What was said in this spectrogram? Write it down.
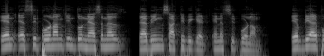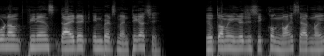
এনএসসির পুরোনাম কিন্তু ন্যাশনাল সেভিং সার্টিফিকেট এনএসসির পুরোনাম। এফডিআর পুরোনাম ফিন্যান্স ডাইরেক্ট ইনভেস্টমেন্ট ঠিক আছে? যেহেতু আমি ইংরেজি শিক্ষক নয়, স্যার নয়,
